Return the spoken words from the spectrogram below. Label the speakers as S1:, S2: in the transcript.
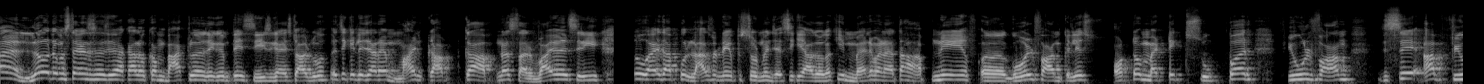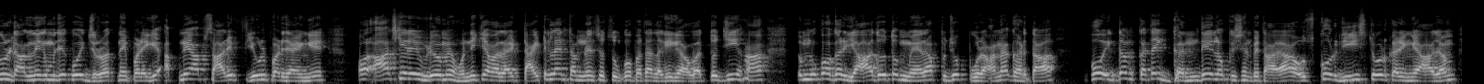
S1: Hello नमस्ते welcome back to game play series guys तो आप लोग से खेले जा रहे हैं माइनक्राफ्ट का अपना सर्वाइवल सीरीज़ तो गाइस आपको लास्ट वाले एपिसोड में जैसे कि याद होगा कि मैंने बनाया था अपने गोल्ड फार्म के लिए ऑटोमेटिक सुपर फ्यूल फार्म जिससे अब फ्यूल डालने की मुझे कोई ज़रूरत नहीं पड़ेगी। अपने आप सारे फ्यूल पड़ जाएँगे। और आज के लिए वीडियो में होने क्या वाला है? टाइटल एंड थंबनेल से तुमको पता लगेगा होगा। तो जी हाँ तुम लोग को अगर याद हो तो मेरा जो पुराना घर था, वो एकदम कतई गंदे लोकेशन पे था यार। उसको रीस्टोर करेंगे आज हम।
